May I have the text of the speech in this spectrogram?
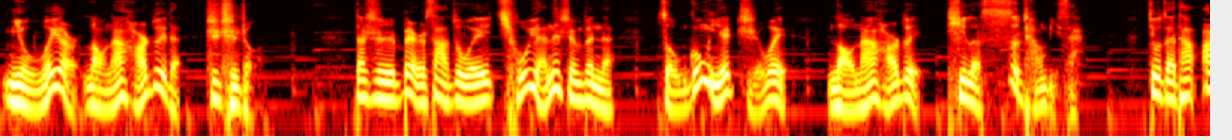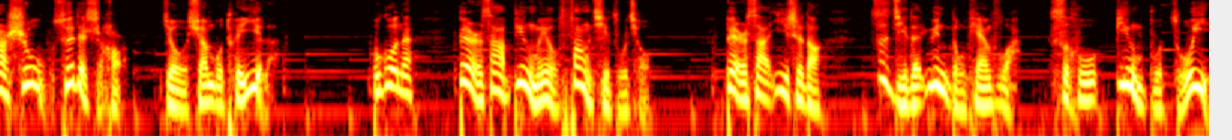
纽维尔老男孩队的支持者，但是贝尔萨作为球员的身份呢，总共也只为老男孩队踢了四场比赛，就在他二十五岁的时候就宣布退役了。不过呢，贝尔萨并没有放弃足球，贝尔萨意识到自己的运动天赋啊。似乎并不足以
